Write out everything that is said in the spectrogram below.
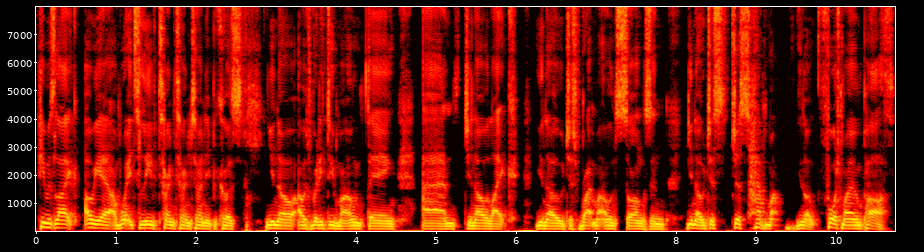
he was like, oh yeah, I wanted to leave Tony! Toni! Toné! because, you know, I was ready to do my own thing and, you know, like, you know, just write my own songs and, you know, just, just have my, you know, forge my own path.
